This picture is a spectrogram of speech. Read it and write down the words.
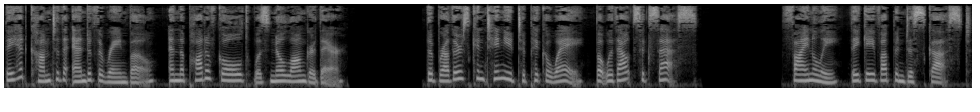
They had come to the end of the rainbow, and the pot of gold was no longer there. The brothers continued to pick away, but without success. Finally, they gave up in disgust.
